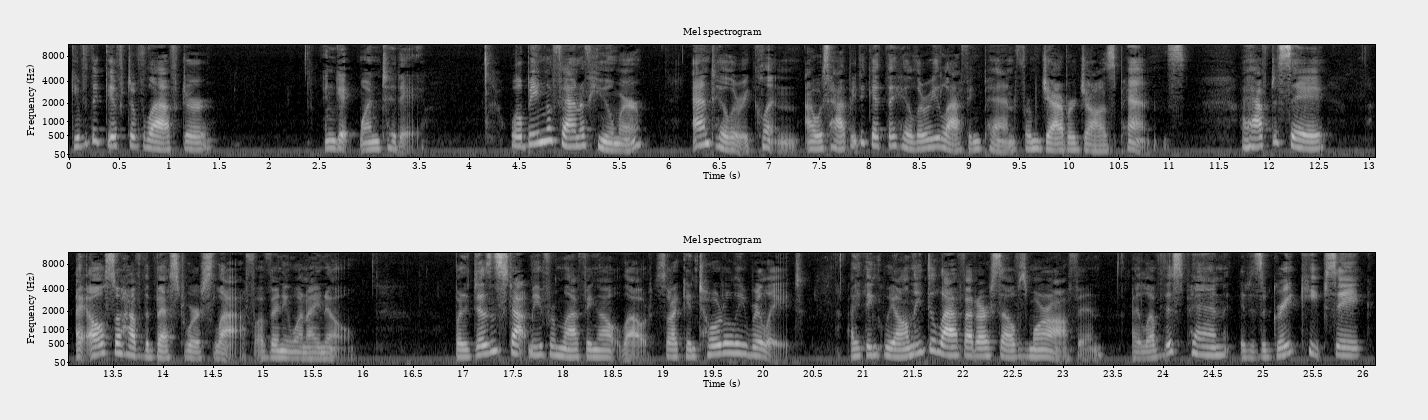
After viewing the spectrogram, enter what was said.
Give the gift of laughter and get one today. Well, being a fan of humor and Hillary Clinton, I was happy to get the Hillary laughing pen from Jabberjaws Pens. I have to say, I also have the best worst laugh of anyone I know. But it doesn't stop me from laughing out loud, so I can totally relate. I think we all need to laugh at ourselves more often. I love this pen. It is a great keepsake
